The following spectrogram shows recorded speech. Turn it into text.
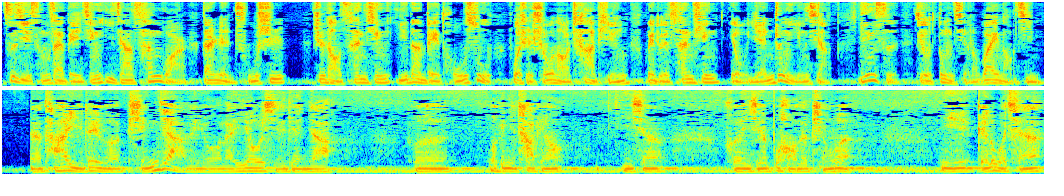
自己曾在北京一家餐馆担任厨师。知道餐厅一旦被投诉或是收到差评，会对餐厅有严重影响，因此就动起了歪脑筋。他还以这个评价为由来要挟店家，说我给你差评一些和一些不好的评论，你给了我钱，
